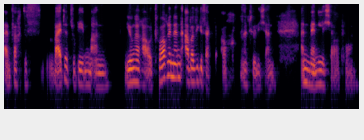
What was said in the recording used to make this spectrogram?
einfach das weiterzugeben an jüngere Autorinnen, aber wie gesagt auch natürlich an, an männliche Autoren.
